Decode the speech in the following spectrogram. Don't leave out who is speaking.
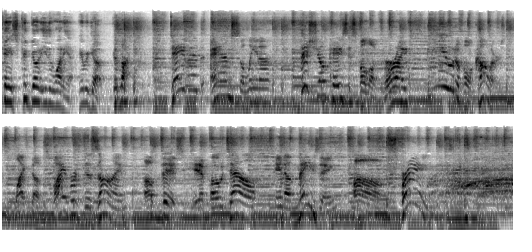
Speaker 1: Case could go to either one of you. Here we go. Good luck.
Speaker 2: David and Selena, this showcase is full of bright, beautiful colors, like the vibrant design of this hip hotel in amazing um, Palm Springs.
